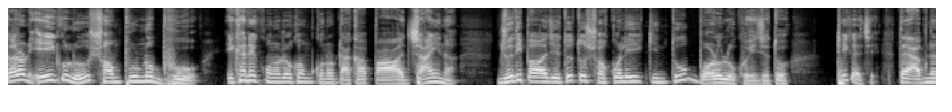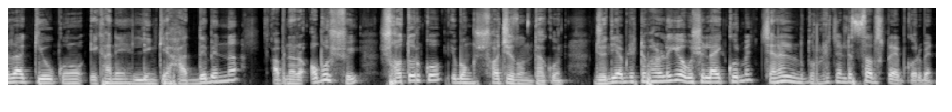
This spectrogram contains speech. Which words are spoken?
কারণ এইগুলো সম্পূর্ণ ভুয়ো। এখানে কোনো রকম কোনো টাকা পাওয়া যায় না। যদি পাওয়া যেত তো সকলেই কিন্তু বড় লোক হয়ে যেত। ঠিক আছে? তাই আপনারা কেউ কোনো এখানে লিঙ্কে হাত দেবেন না। আপনারা অবশ্যই সতর্ক এবং সচেতন থাকুন। যদি আপডেটটা ভালো লাগে অবশ্যই লাইক করবেন। চ্যানেল নতুন হলে চ্যানেলটা সাবস্ক্রাইব করবেন।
